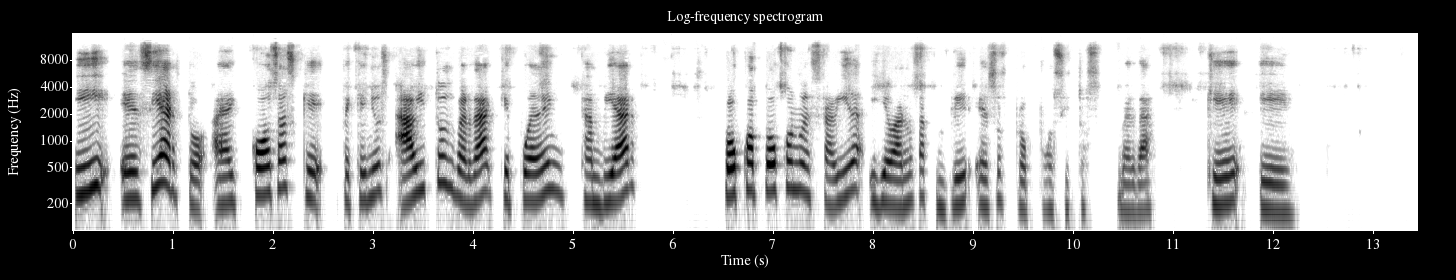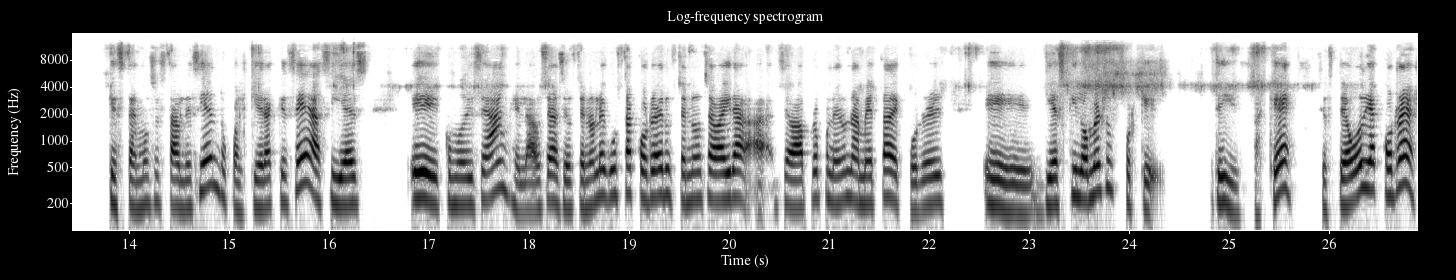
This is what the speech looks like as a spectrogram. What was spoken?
Y es cierto, hay cosas que, pequeños hábitos, ¿verdad? Que pueden cambiar poco a poco nuestra vida y llevarnos a cumplir esos propósitos, ¿verdad? Que, eh, que estamos estableciendo, cualquiera que sea, si es eh, como dice Ángela, o sea, si a usted no le gusta correr, usted no se va a ir a, se va a proponer una meta de correr eh, 10 kilómetros porque, ¿para qué? Si usted odia correr,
